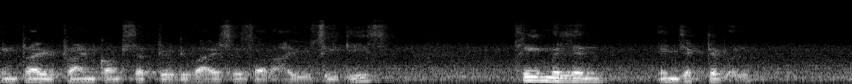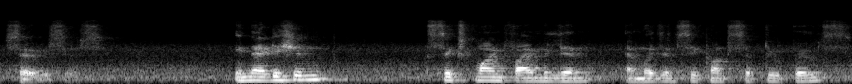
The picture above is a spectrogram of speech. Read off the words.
intrauterine contraceptive devices or IUCDs, 3 million injectable services. In addition, 6.5 million emergency contraceptive pills,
